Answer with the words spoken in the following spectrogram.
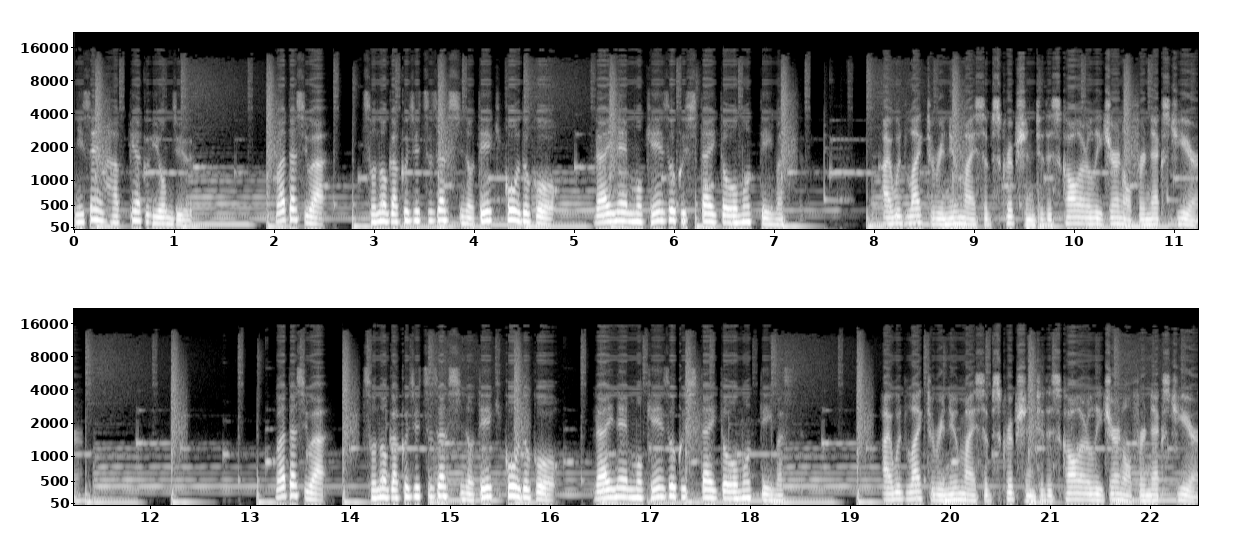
2840私は、その学術雑誌の定期購読を、来年も継続したいと思っています。I would like to renew my subscription to the scholarly journal for next year. 私は、その学術雑誌の定期購読を、来年も継続したいと思っています。I would like to renew my subscription to the scholarly journal for next year.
